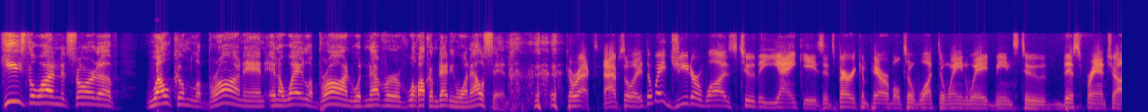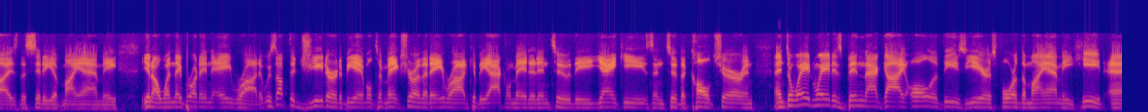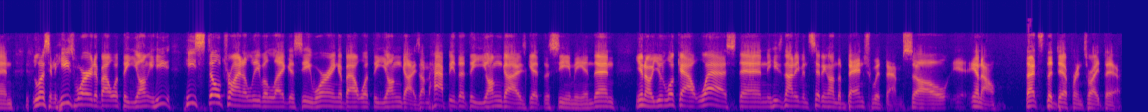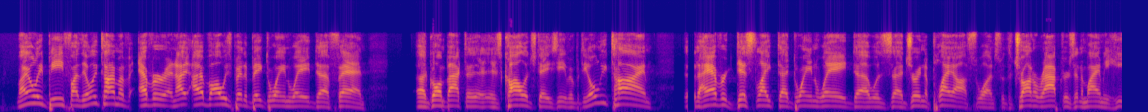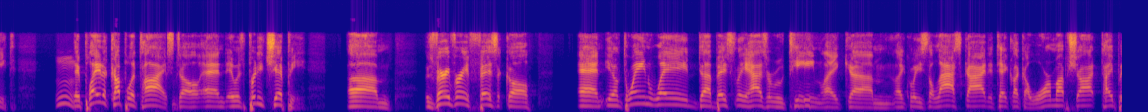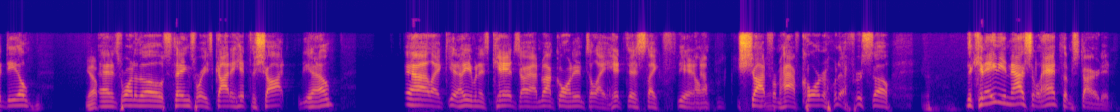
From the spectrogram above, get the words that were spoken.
he's the one that sort of welcomed LeBron in in a way LeBron would never have welcomed anyone else in. Correct. Absolutely. The way Jeter was to the Yankees, it's very comparable to what Dwyane Wade means to this franchise, the city of Miami. You know, when they brought in A Rod, it was up to Jeter to be able to make sure that A Rod could be acclimated into the Yankees and to the culture. And, and Dwyane Wade has been that guy all of these years for the Miami Heat. And listen, he's worried about what the young, he, he's still trying to leave a legacy, worrying about what the young guys. I'm happy that the young guys get to see me. And then, you know, you look out west and he's not even sitting on the bench with them. So, you know, that's the difference right there. My only beef, the only time I've ever, and I, I've always been a big Dwyane Wade uh, fan, uh, going back to his college days even, but the only time that I ever disliked uh, Dwyane Wade uh, was uh, during the playoffs once with the Toronto Raptors and the Miami Heat. They played a couple of times, so and it was pretty chippy. Um, was very, very physical. And you know, Dwyane Wade uh, basically has a routine, like um, like when he's the last guy to take like a warm up shot type of deal. Yep. And it's one of those things where he's got to hit the shot, you know. Yeah, like you know, even his kids, "All right, I'm not going in until I hit this like you know shot from half court or whatever. So the Canadian national anthem started,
